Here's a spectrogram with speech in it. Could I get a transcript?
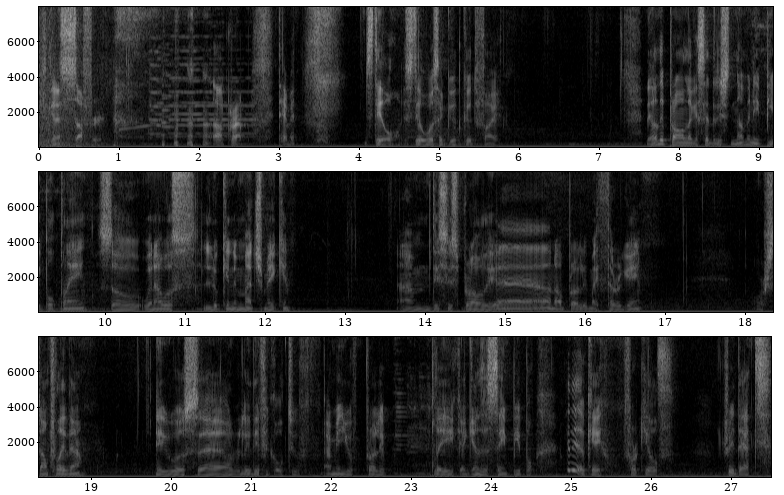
is gonna suffer. oh crap! Damn it. Still, still was a good, good fight. The only problem, like I said, there's not many people playing. So when I was looking at matchmaking, um, this is probably, uh, no, probably my third game or something like that. It was uh, really difficult to. I mean, you probably play against the same people. We did okay. Four kills, three deaths.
